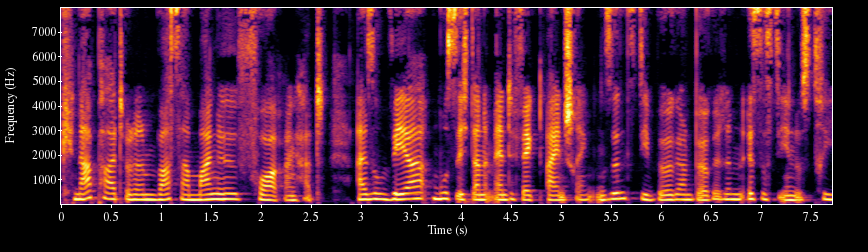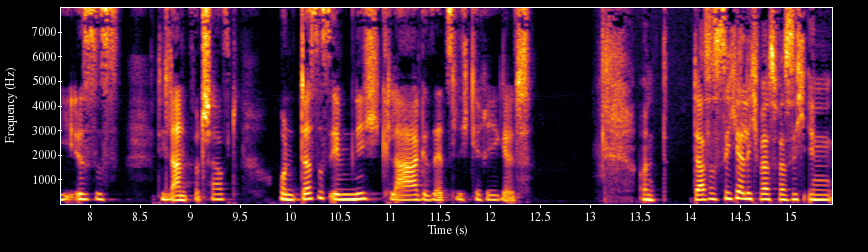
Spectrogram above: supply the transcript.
Knappheit oder einem Wassermangel Vorrang hat. Also wer muss sich dann im Endeffekt einschränken? Sind es die Bürger und Bürgerinnen? Ist es die Industrie? Ist es die Landwirtschaft? Und das ist eben nicht klar gesetzlich geregelt. Und Das ist sicherlich was, was sich in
